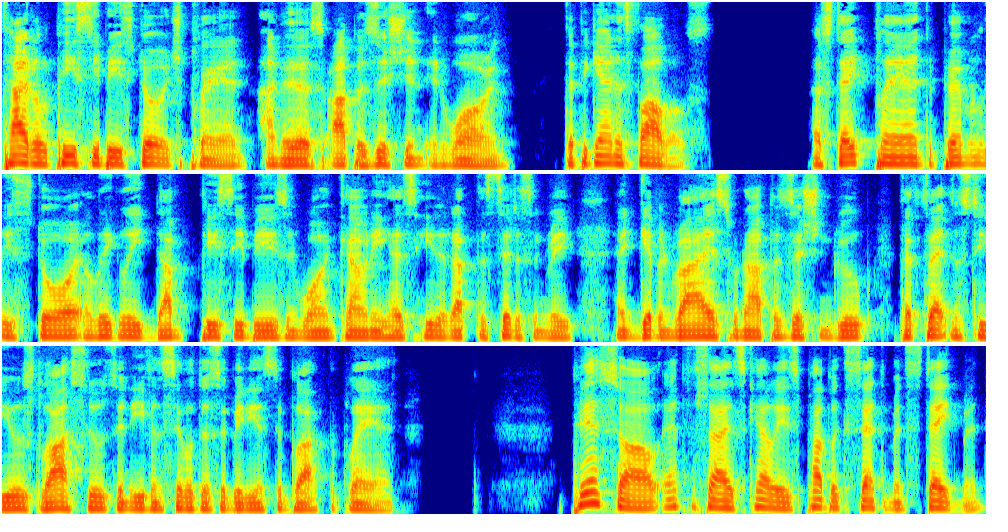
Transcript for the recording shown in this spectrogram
titled PCB Storage Plan Unearths Opposition in Warren that began as follows. A state plan to permanently store illegally dumped PCBs in Warren County has heated up the citizenry and given rise to an opposition group that threatens to use lawsuits and even civil disobedience to block the plan. Pearsall emphasized Kelly's public sentiment statement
